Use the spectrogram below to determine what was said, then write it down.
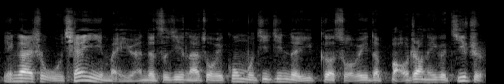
应该是五千亿美元的资金来作为公募基金的一个所谓的保障的一个机制。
